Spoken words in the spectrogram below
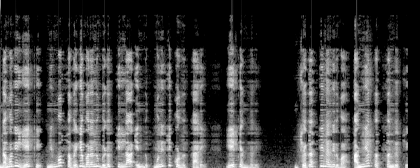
ನಮಗೆ ಏಕೆ ನಿಮ್ಮ ಸಭೆಗೆ ಬರಲು ಬಿಡುತ್ತಿಲ್ಲ ಎಂದು ಮುನಿಸಿಕೊಳ್ಳುತ್ತಾರೆ. ಏಕೆಂದರೆ ಜಗತ್ತಿನಲ್ಲಿರುವ ಅನ್ಯ ಸತ್ಸಂಗಕ್ಕೆ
